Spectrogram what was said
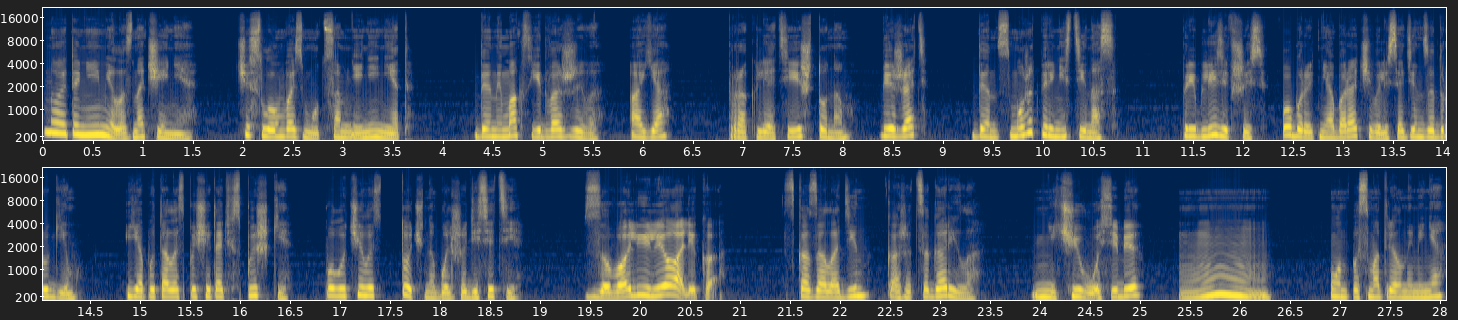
но это не имело значения. Числом возьмут, сомнений нет. Дэн и Макс едва живы, а я? Проклятие, и что нам? Бежать? Дэн сможет перенести нас? Приблизившись, оборотни оборачивались один за другим. Я пыталась посчитать вспышки, получилось точно больше десяти. «Завалили Алика», — сказал один, кажется, горилла. «Ничего себе! Ммм...» Он посмотрел на меня,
